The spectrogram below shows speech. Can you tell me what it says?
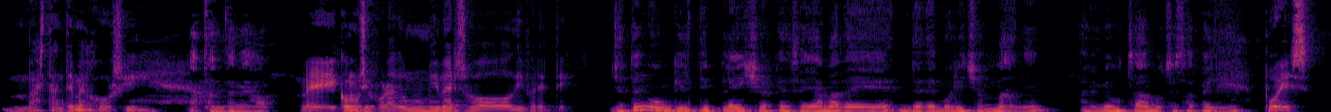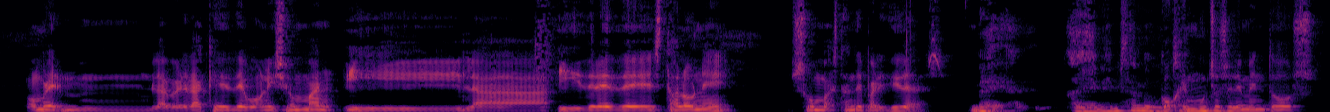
bastante mejor, sí. Bastante mejor. Eh, como si fuera de un universo diferente. Yo tengo un guilty pleasure que se llama de, de Demolition Man, ¿eh? A mí me gustaba mucho esa peli, ¿eh? Pues, hombre, mm, la verdad que Demolition Man y la y Dredd de Stallone son bastante parecidas. Hombre, a mí esa me gusta. Cogen muchos elementos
